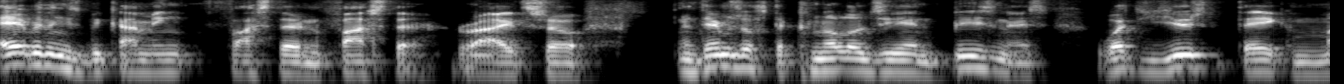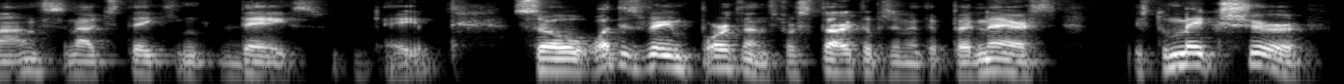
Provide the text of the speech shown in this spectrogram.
everything is becoming faster and faster, right? So in terms of technology and business, what used to take months now it's taking days. Okay. So, what is very important for startups and entrepreneurs is to make sure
